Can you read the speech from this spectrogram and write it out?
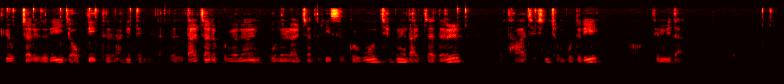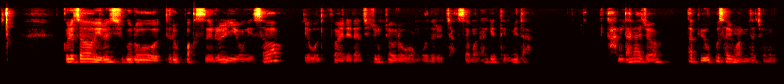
교육 자료들이 이제 업데이트를 하게 됩니다. 그래서 날짜를 보면은 오늘 날짜들이 있을 거고 최근의 날짜들 다 최신 정보들이 어, 됩니다. 그래서 이런 식으로 Dropbox를 이용해서 이제 Word 파일에다 최종적으로 원고들을 작성을 하게 됩니다. 간단하죠. 딱 요거 사용합니다. 저는.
